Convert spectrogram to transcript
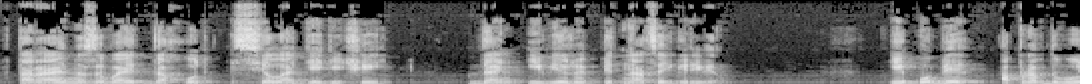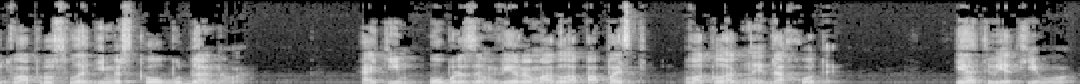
Вторая называет доход села Дедичей, дань и вира 15 гривен. И обе оправдывают вопрос Владимирского Буданова, каким образом вера могла попасть в окладные доходы. И ответ его.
